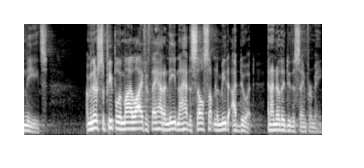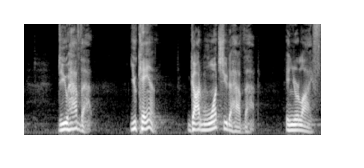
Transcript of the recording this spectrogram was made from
needs. I mean, there's some people in my life, if they had a need and I had to sell something to meet it, I'd do it. And I know they do the same for me. Do you have that? You can. God wants you to have that in your life.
